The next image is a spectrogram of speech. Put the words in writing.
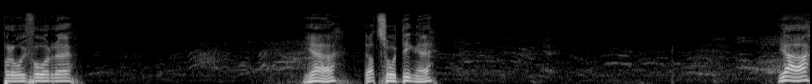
Prooi voor... Uh... Ja, dat soort dingen. Ja,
